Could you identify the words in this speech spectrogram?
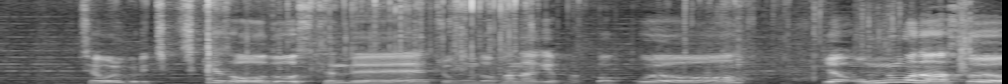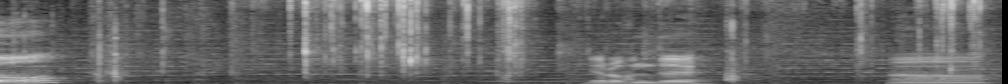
제 얼굴이 칙칙해서 어두웠을 텐데 조금 더 환하게 바꿨고요. 야 없는 거 나왔어요. 여러분들 어,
